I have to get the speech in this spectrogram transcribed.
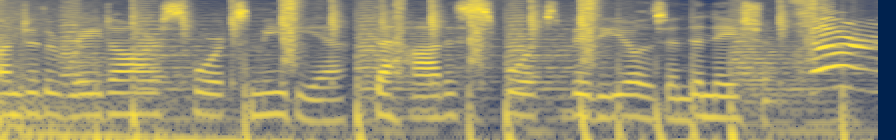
Under the Radar Sports Media, the hottest sports videos in the nation. Sir!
